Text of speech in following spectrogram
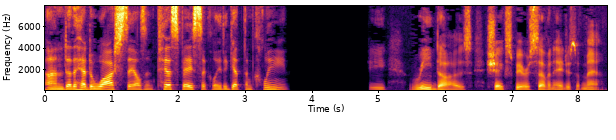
and uh, they had to wash sails and piss basically to get them clean. He redoes Shakespeare's Seven Ages of Man,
